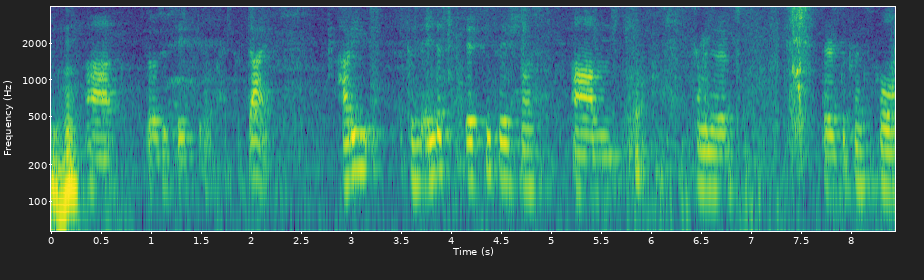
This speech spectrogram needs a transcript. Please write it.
mm-hmm. uh, those who seek Christ have died. How do you, because in dispensationalist um, hermeneutics, there's the principle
